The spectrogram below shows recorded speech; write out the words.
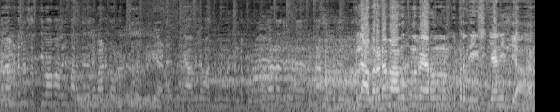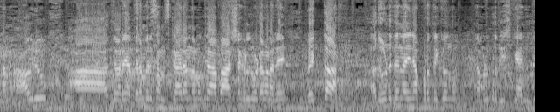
കലാമണ്ഡലം സത്യഭാമ അവർ പറഞ്ഞ നിലപാടിൽ ഉറച്ചു നിൽക്കുകയാണ്. ഇന്ന് രാവിലെ മാധ്യമങ്ങളെ കണ്ടപ്പോൾ എന്താണ് അതിനോട് താങ്കൾക്ക് ഇല്ല അവരുടെ ഭാഗത്തുനിന്ന് വേറെ ഒന്നും നമുക്ക് പ്രതീക്ഷിക്കാനില്ല. കാരണം ആ ഒരു എന്താ പറയുക അത്തരം ഒരു സംസ്കാരം നമുക്ക് ആ ഭാഷകളിലൂടെ വളരെ വ്യക്തമാണ്. അതുകൊണ്ട് തന്നെ അതിനപ്പുറത്തേക്കൊന്നും നമ്മൾ പ്രതീക്ഷിക്കാനില്ല.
